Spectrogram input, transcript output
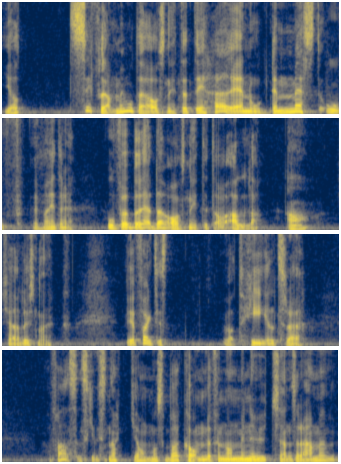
jag ser fram emot det här avsnittet. Det här är nog det mest of, vad heter det? Oförberedda avsnittet av alla, Ja. kära lyssnare. Vi har faktiskt varit helt sådär, vad fasen ska vi snacka om? Och så bara kom det för någon minut sen sådär, men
